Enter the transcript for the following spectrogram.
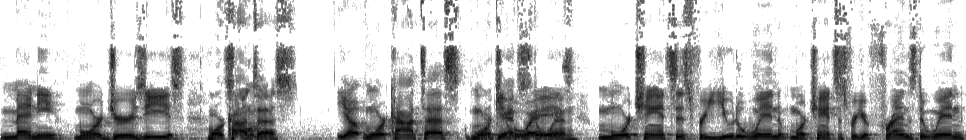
many more jerseys, More Some- contests. Yep, more contests, more, More giveaways, more chances for you to win, more chances for your friends to win,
